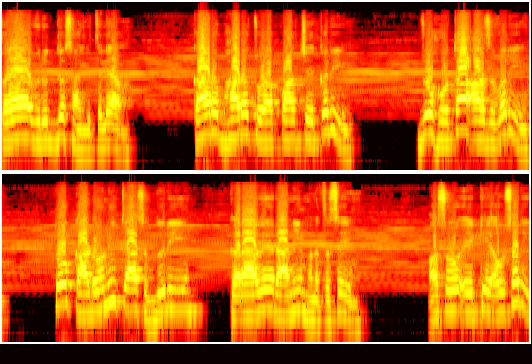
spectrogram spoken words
तयाविरुद्ध सांगितल्या. कारभार चोळप्पाचे करी. जो होता आजवरी तो काढोनी त्यास दुरी करावे राणी म्हणत असे असो एके अवसरी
